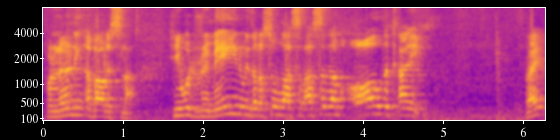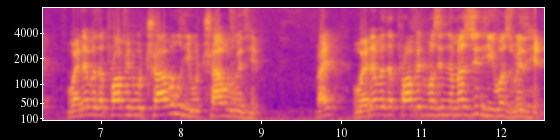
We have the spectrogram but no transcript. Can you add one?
for learning about Islam. He would remain with Rasulullah all the time. Right? Whenever the Prophet would travel, he would travel with him. Right? Whenever the Prophet was in the masjid, he was with him.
